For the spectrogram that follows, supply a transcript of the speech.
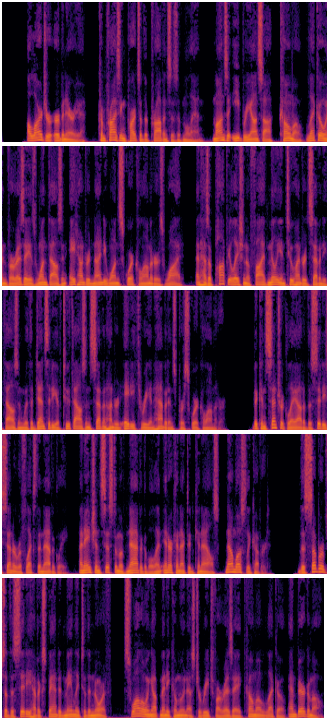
A larger urban area, comprising parts of the provinces of Milan, Monza e Brianza, Como, Lecco and Varese is 1,891 square kilometers wide, and has a population of 5,270,000 with a density of 2,783 inhabitants per square kilometer. The concentric layout of the city center reflects the Navigli, an ancient system of navigable and interconnected canals, now mostly covered. The suburbs of the city have expanded mainly to the north, swallowing up many comunes to reach Varese, Como, Lecco, and Bergamo.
